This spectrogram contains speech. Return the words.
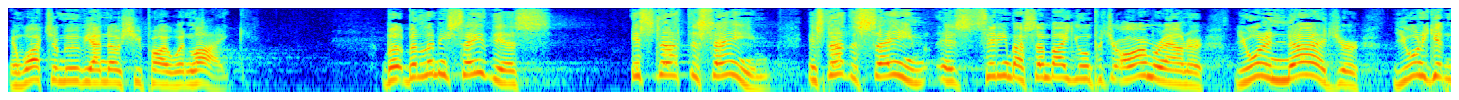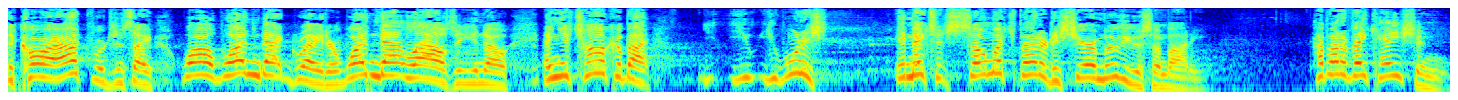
and watch a movie I know she probably wouldn't like. But, but let me say this it's not the same. It's not the same as sitting by somebody you want to put your arm around or you want to nudge or you want to get in the car afterwards and say, wow, wasn't that great or wasn't that lousy, you know. And you talk about, you, you want to, it makes it so much better to share a movie with somebody. How about a vacation?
